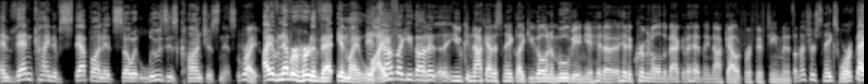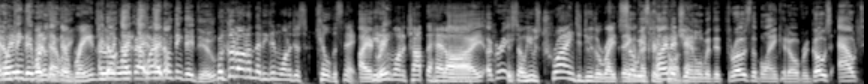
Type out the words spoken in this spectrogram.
and then kind of step on it so it loses consciousness. right. I have never heard of that in my It life. sounds like he thought it, uh, you can knock out a snake like you go in a movie and you hit a hit a criminal in the back of the head and they knock out for 15 minutes. I'm not sure snakes work that way. I don't way. think they I work don't that think their way. brains I really don't, work I, that I- way. I don't think they do. But good on him that he didn't want to just kill the snake. I agree. He didn't want to chop the head off. I agree. So he was trying to do the right thing. So he's sure kind of gentle it. with it, throws the blanket over, goes out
